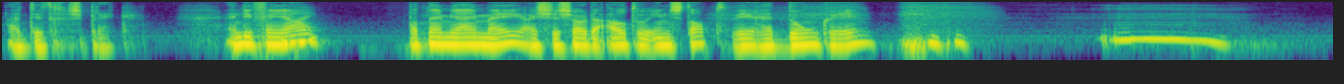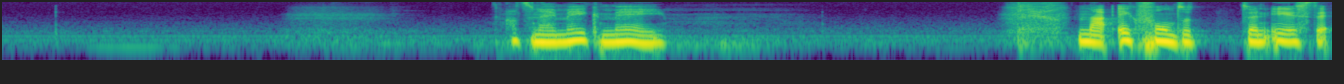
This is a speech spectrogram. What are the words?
uit dit gesprek. En die van jou? Mooi. Wat neem jij mee als je zo de auto instapt? Weer het donker in? Mm. Wat neem ik mee? Nou, ik vond het ten eerste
